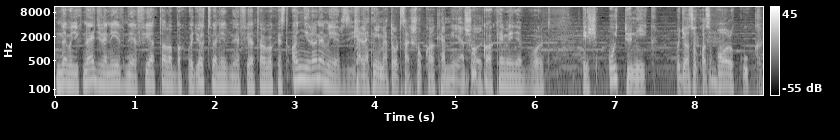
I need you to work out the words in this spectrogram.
nem mondjuk 40 évnél fiatalabbak, vagy 50 évnél fiatalabbak ezt annyira nem érzi. Kelet-Németország sokkal keményebb sokkal volt. keményebb volt. És úgy tűnik, hogy azok az alkuk,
